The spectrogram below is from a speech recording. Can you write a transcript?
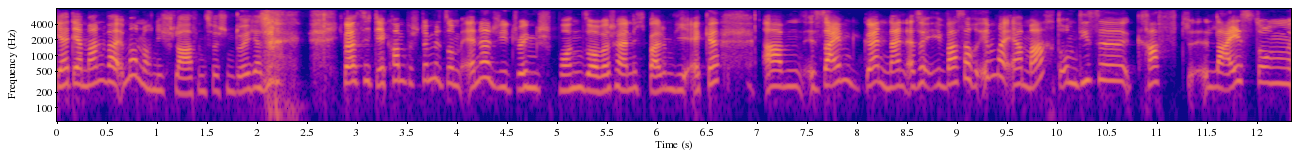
Ja, der Mann war immer noch nicht schlafen zwischendurch. Also ich weiß nicht, der kommt bestimmt mit so einem Energy Drink Sponsor wahrscheinlich bald um die Ecke. Ähm, ihm gegönnt. Nein, also was auch immer er macht, um diese Kraftleistung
